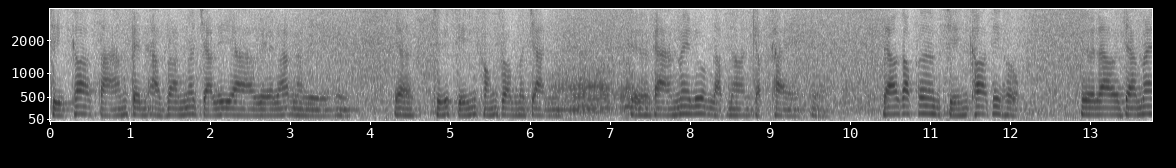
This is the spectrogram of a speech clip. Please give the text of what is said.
สีข้อสามเป็นอบรมจริยาเวรมณีจะถือศีลของพรหมจรรย์คือการไม่ร่วมหลับนอนกับใคร แล้วก็เพิ่มศีลข้อที่หกคือเราจะไม่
